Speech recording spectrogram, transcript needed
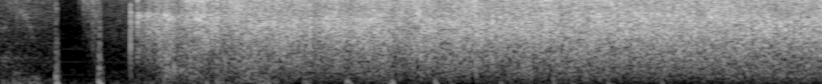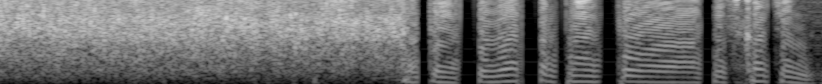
Thank you. Okay, we have some time for discussions. Any question or comments? Okay, Nathan. explicit form of, the explicit form of the light cone action must be somewhat complicated. Do you ever need to use the explicit form, or do you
